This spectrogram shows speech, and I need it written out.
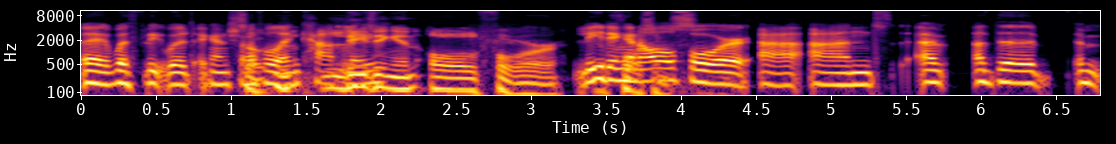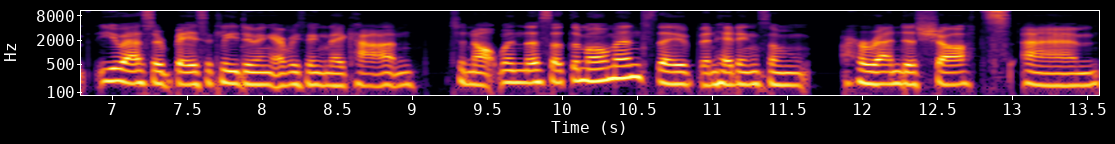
uh, with Fleetwood against Schauffele and Cantlay. leading in all four. Leading in all four. Uh, and um, uh, the um, US are basically doing everything they can to not win this at the moment. They've been hitting some horrendous shots, um,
